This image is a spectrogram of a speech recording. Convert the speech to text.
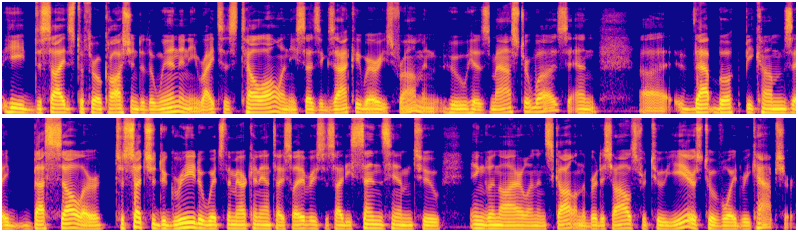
he decides to throw caution to the wind, and he writes his tell-all, and he says exactly where he's from and who his master was, and uh, that book becomes a bestseller to such a degree to which the American Anti-Slavery Society sends him to England, Ireland, and Scotland, the British Isles, for two years to avoid recapture.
